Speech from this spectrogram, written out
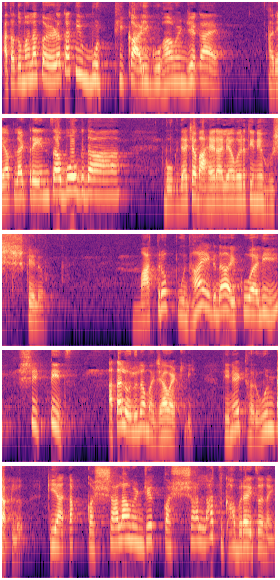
आता तुम्हाला कळलं का ती मोठी काळी गुहा म्हणजे काय? अरे आपला ट्रेनचा बोगदा. बोगद्याच्या बाहेर आल्यावर तिने हुश केलं. मात्र पुन्हा एकदा ऐकू आली शिट्टीच. आता लोलूला मजा वाटली. तिने ठरवून टाकलं की आता कशाला म्हणजे कशालाच घाबरायचं नाही.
